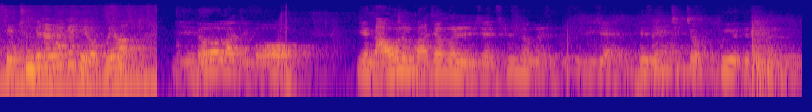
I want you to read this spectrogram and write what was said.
이제 준비를 하게 되었고요. 이 넣어가지고 이제 나오는 과정을 이제 설명을 이제 해서 네. 직접 보여드리는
